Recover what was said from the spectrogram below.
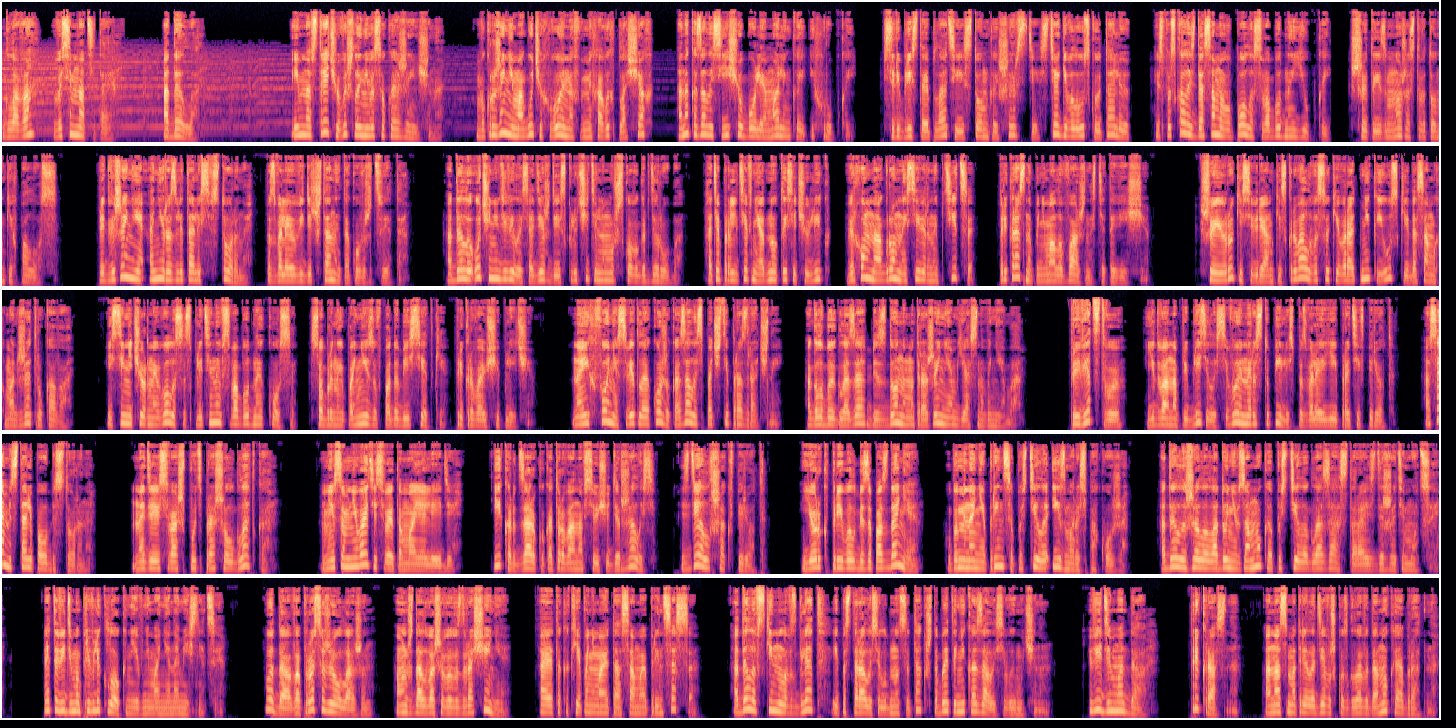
Глава 18. Аделла. Им навстречу вышла невысокая женщина. В окружении могучих воинов в меховых плащах она казалась еще более маленькой и хрупкой. Серебристое платье из тонкой шерсти стягивало узкую талию и спускалось до самого пола свободной юбкой, сшитой из множества тонких полос. При движении они разлетались в стороны, позволяя увидеть штаны такого же цвета. Адела очень удивилась одежде исключительно мужского гардероба. Хотя, пролетев не одну тысячу лиг, верхом на огромной северной птице, прекрасно понимала важность этой вещи. Шею и руки северянки скрывал высокий воротник и узкие до самых маджет рукава. И сине-черные волосы сплетены в свободные косы, собранные по низу в подобие сетки, прикрывающей плечи. На их фоне светлая кожа казалась почти прозрачной а голубые глаза — бездонным отражением ясного неба. «Приветствую!» Едва она приблизилась, воины расступились, позволяя ей пройти вперед, а сами стали по обе стороны. «Надеюсь, ваш путь прошел гладко?» «Не сомневайтесь в этом, моя леди». Икард, за руку которого она все еще держалась, сделал шаг вперед. «Йорк прибыл без опоздания?» Упоминание принца пустило изморозь по коже. Аделла сжала ладони в замок и опустила глаза, стараясь сдержать эмоции. Это, видимо, привлекло к ней внимание наместницы. «Вот да, вопрос уже улажен. Он ждал вашего возвращения. А это, как я понимаю, та самая принцесса?» Аделла вскинула взгляд и постаралась улыбнуться так, чтобы это не казалось вымученным. «Видимо, да. Прекрасно». Она смотрела девушку с головы до ног и обратно.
